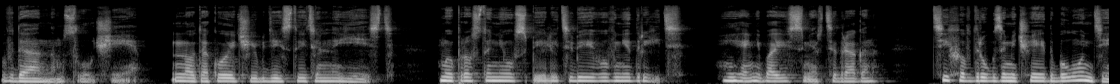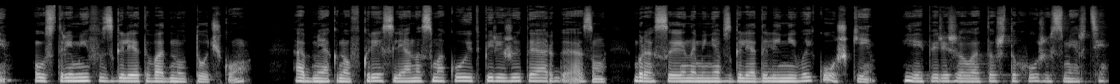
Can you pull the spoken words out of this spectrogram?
в данном случае. Но такой чип действительно есть. Мы просто не успели тебе его внедрить. Я не боюсь смерти, Драгон. Тихо вдруг замечает Блонди, устремив взгляд в одну точку. Обмякнув в кресле, она смакует пережитый оргазм, бросая на меня взгляды ленивой кошки. Я пережила то, что хуже смерти.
